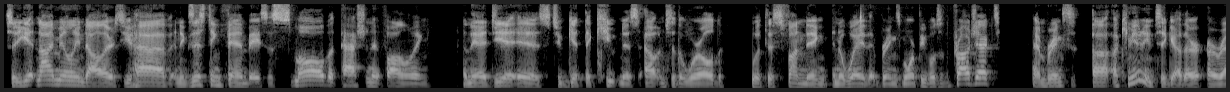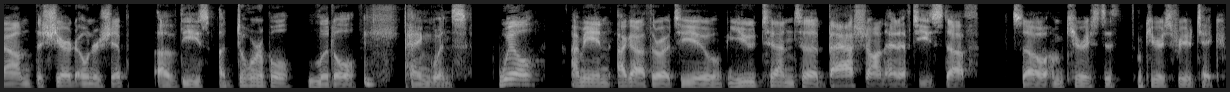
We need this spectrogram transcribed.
So you get $9 million, you have an existing fan base, a small but passionate following. And the idea is to get the cuteness out into the world with this funding in a way that brings more people to the project and brings uh, a community together around the shared ownership of these adorable little penguins. Will, I mean, I got to throw it to you. You tend to bash on NFT stuff. So I'm curious to I'm curious for your take.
